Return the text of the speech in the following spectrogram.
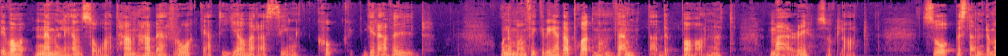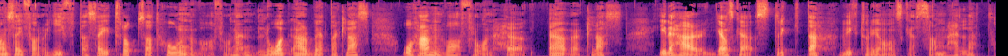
Det var nämligen så att han hade råkat göra sin kock gravid. Och när man fick reda på att man väntade barnet, Mary såklart, så bestämde man sig för att gifta sig trots att hon var från en låg arbetarklass och han var från hög överklass i det här ganska strikta viktorianska samhället.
